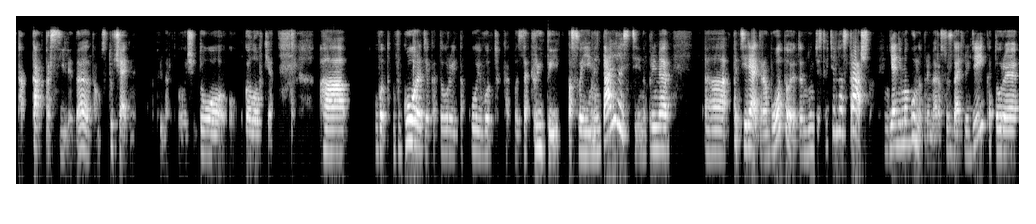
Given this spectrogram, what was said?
как, как просили, да, там, стучать например, это было еще до уголовки, а вот в городе, который такой вот как бы закрытый по своей ментальности, например, а, потерять работу, это ну, действительно страшно. Я не могу, например, осуждать людей, которые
